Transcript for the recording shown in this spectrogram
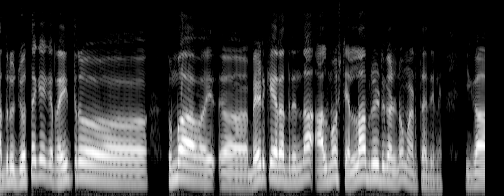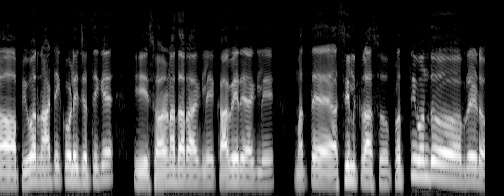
ಅದ್ರ ಜೊತೆಗೆ ರೈತರು ತುಂಬ ಬೇಡಿಕೆ ಇರೋದ್ರಿಂದ ಆಲ್ಮೋಸ್ಟ್ ಎಲ್ಲ ಬ್ರೀಡ್ಗಳನ್ನೂ ಮಾಡ್ತಾ ಇದ್ದೀನಿ. ಈಗ ಪ್ಯೂರ್ ನಾಟಿ ಕೋಳಿ ಜೊತೆಗೆ ಈ ಸ್ವರ್ಣಧಾರ ಆಗಲಿ, ಕಾವೇರಿ ಆಗಲಿ, ಮತ್ತು ಅಸೀಲ್ ಕ್ರಾಸು ಪ್ರತಿಯೊಂದು ಬ್ರೀಡು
